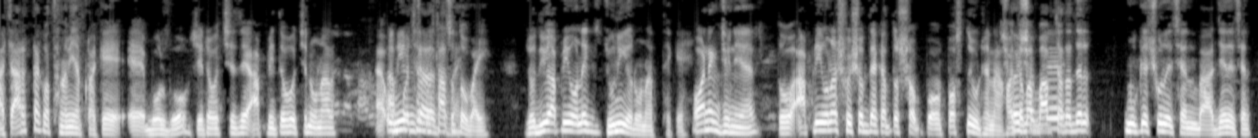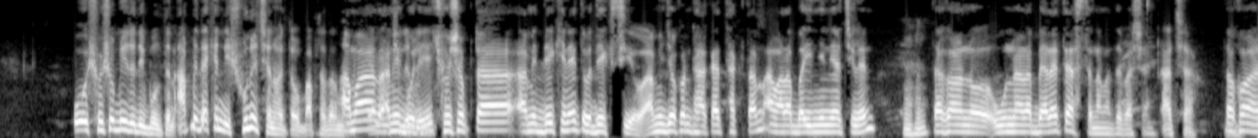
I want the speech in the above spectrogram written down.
আচ্ছা আরেকটা কথা আমি আপনাকে বলব যেটা হচ্ছে যে আপনি তো হচ্ছেন ওনার উনি হচ্ছেন চাচাতো ভাই। যদিও আপনি অনেক জুনিয়র ওনার থেকে। অনেক জুনিয়র তো আপনি ওনার শৈশব দেখার তো সব প্রশ্নই উঠে না। হয়তো বাপ চাচাদের মুখে শুনেছেন বা জেনেছেন। ওই শৈশব নিয়ে যদি বলতেন আপনি দেখেননি শুনেছেন হয়তো বাপ আমার আমি বলি শৈশবটা আমি দেখি নাই তো দেখছিও। আমি যখন ঢাকায় থাকতাম আমার আব্বা ইঞ্জিনিয়ার ছিলেন তখন উনারা বেড়াতে আসতেন আমাদের বাসায়। আচ্ছা। তখন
